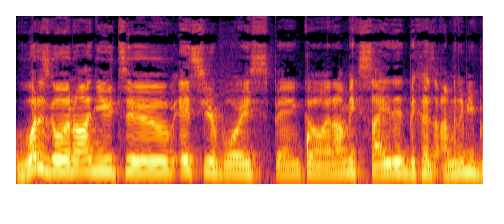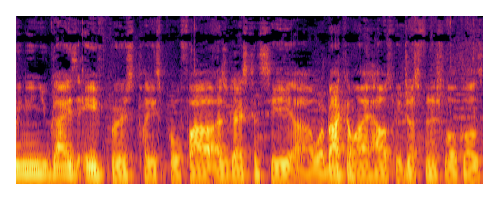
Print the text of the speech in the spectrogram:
What is going on YouTube? It's your boy Spanko and I'm excited because I'm going to be bringing you guys a first place profile. As you guys can see, uh, we're back at my house. We just finished locals.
